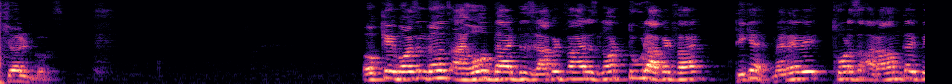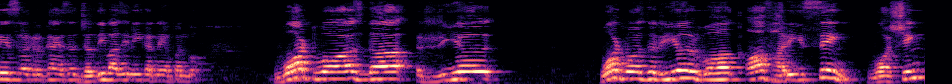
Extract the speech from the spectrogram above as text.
here it goes okay boys and girls I hope that this rapid fire is not too rapid fire ठीक है? मैंने भी थोड़ा सा आराम का ही पेस रख रखा है, ऐसा जल्दीबाजी नहीं करनी अपन को। What was the real what was the real work of Hari Singh washing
